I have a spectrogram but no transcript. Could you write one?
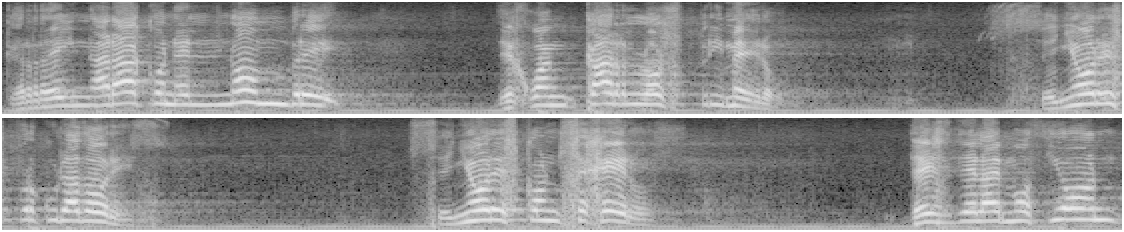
que reinará con el nombre de Juan Carlos I. Señores procuradores, señores consejeros, desde la emoción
